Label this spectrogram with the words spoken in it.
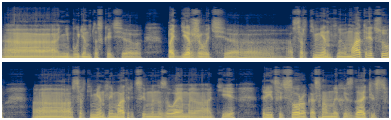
uh, не будем, так сказать, э, поддерживать uh, ассортиментную матрицу а, ассортиментной матрицей мы называем а, те 30-40 основных издательств,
